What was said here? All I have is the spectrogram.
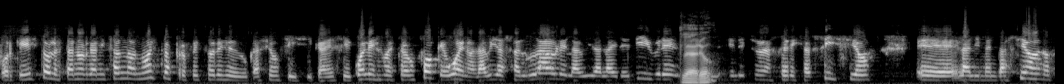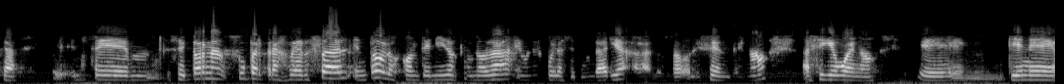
porque esto lo están organizando nuestros profesores de educación física. Es decir, ¿cuál es nuestro enfoque? Bueno, la vida saludable, la vida al aire libre, Claro. el, el hecho de hacer ejercicios, eh, la alimentación, o sea, se, se torna súper transversal en todos los contenidos que uno da en una escuela secundaria a los adolescentes, ¿no? Así que bueno, eh, tiene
